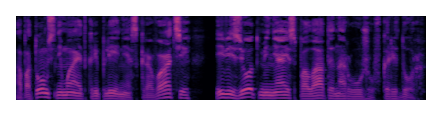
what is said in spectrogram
а потом снимает крепление с кровати и везет меня из палаты наружу, в коридор.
